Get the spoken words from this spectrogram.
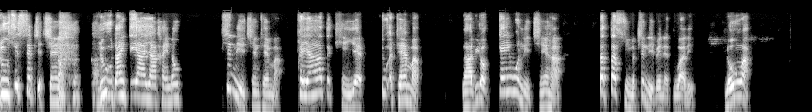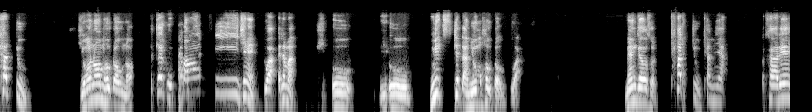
လူစစ်စစ်ဖြစ်ခြင်းလူအတိုင်းတရားရာခိုင်နှုန်းဖြစ်နေခြင်းထဲမှာဖရာသခင်ရဲ့သူ့အထဲမှာလာပြီးတော့ကိန်းဝတ်နေခြင်းဟာတတ်တတ်စီမဖြစ်နေပဲနဲ့ तू ကလေလုံးဝထတ်တူယောနောမဟုတ်တော့ဘူးเนาะတကက်ကိုပေါင်းပြီးခြင်း तू ကအဲ့ဒါမှဟိုဟို mix ဖြစ်တာမျိုးမဟုတ်တော့ဘူး तू က mangle ဆိုထတ်တူထမြအခါတည်း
